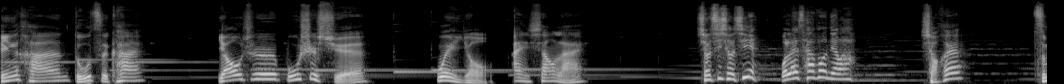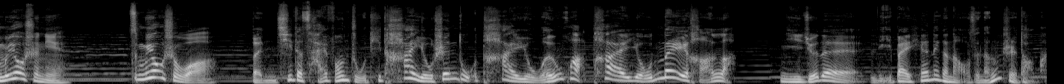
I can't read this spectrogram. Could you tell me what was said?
凌寒独自开。遥知不是雪，为有暗香来。小七，小七，我来采访你了。小黑，怎么又是你？怎么又是我？本期的采访主题太有深度，太有文化，太有内涵了。你觉得礼拜天那个脑子能知道吗？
